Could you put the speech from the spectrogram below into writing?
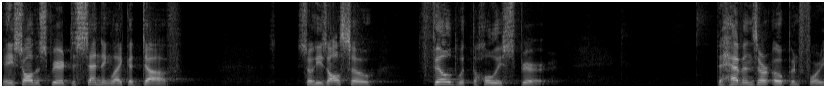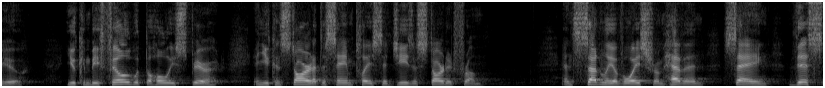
And he saw the Spirit descending like a dove. So he's also filled with the Holy Spirit. The heavens are open for you. You can be filled with the Holy Spirit, and you can start at the same place that Jesus started from. And suddenly, a voice from heaven saying, This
